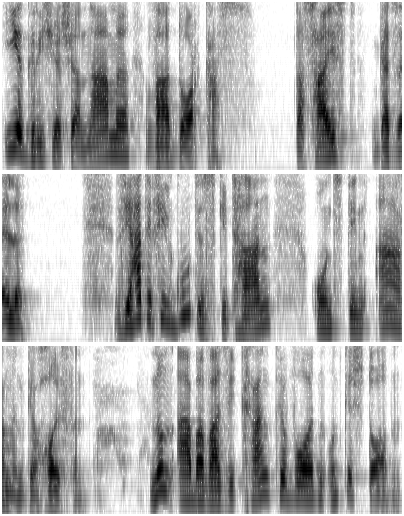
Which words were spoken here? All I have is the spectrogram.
ihr griechischer Name war Dorcas. das heißt Gazelle. Sie hatte viel Gutes getan und den Armen geholfen. Nun aber war sie krank geworden und gestorben.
